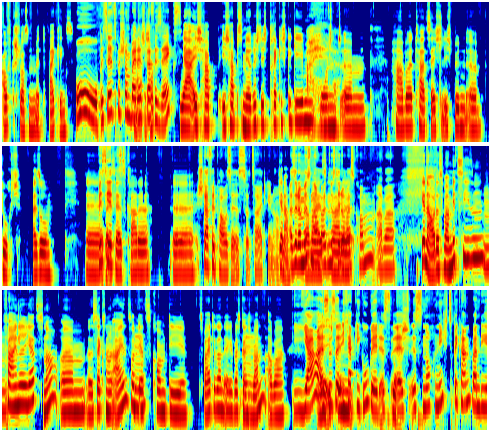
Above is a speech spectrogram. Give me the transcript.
aufgeschlossen mit Vikings. Oh, bist du jetzt schon bei Ja, der ich hab- Staffel 6? Ja, ich habe ich es mir richtig dreckig gegeben und Alter. ähm, habe tatsächlich, bin äh, durch. Also äh, Bis da ist ja jetzt- jetzt gerade, äh, Staffelpause ist zurzeit, genau. Genau, Also da da müssen war noch was, jetzt müsste noch was kommen, aber genau, das war Mid-Season Mhm. Final jetzt, ne? Ähm, äh, 601 und Mhm. jetzt kommt die zweite dann, ich weiß gar nicht Mhm. wann, aber ja, Äh, es ich ist, ich bin habe gegoogelt, es, es ist noch nichts bekannt, wann die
